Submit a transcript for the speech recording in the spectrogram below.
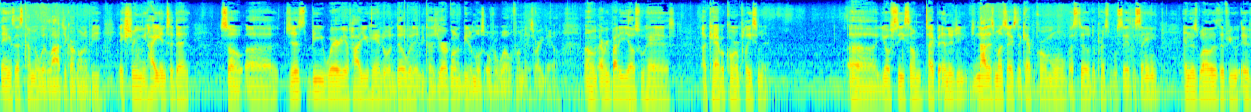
things that's coming with logic are going to be extremely heightened today. So uh, just be wary of how you handle and deal with it because you're going to be the most overwhelmed from this right now. Um, everybody else who has a Capricorn placement, uh, you'll see some type of energy, not as much as the Capricorn moon, but still the principle stays the same. And as well as if you if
